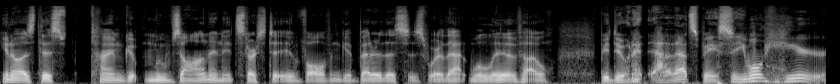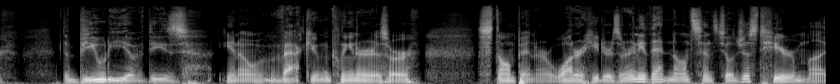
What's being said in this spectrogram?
you know, as this time moves on and it starts to evolve and get better, this is where that will live. I'll be doing it out of that space, so you won't hear the beauty of these, you know, vacuum cleaners or stomping or water heaters or any of that nonsense. You'll just hear my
